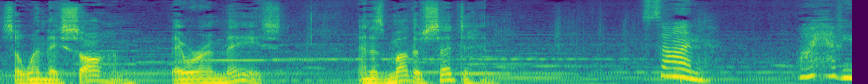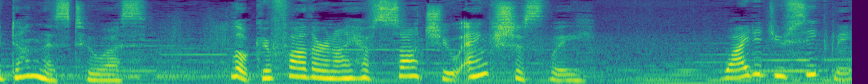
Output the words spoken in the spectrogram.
So when they saw him, they were amazed. And his mother said to him, Son, why have you done this to us? Look, your father and I have sought you anxiously. Why did you seek me?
